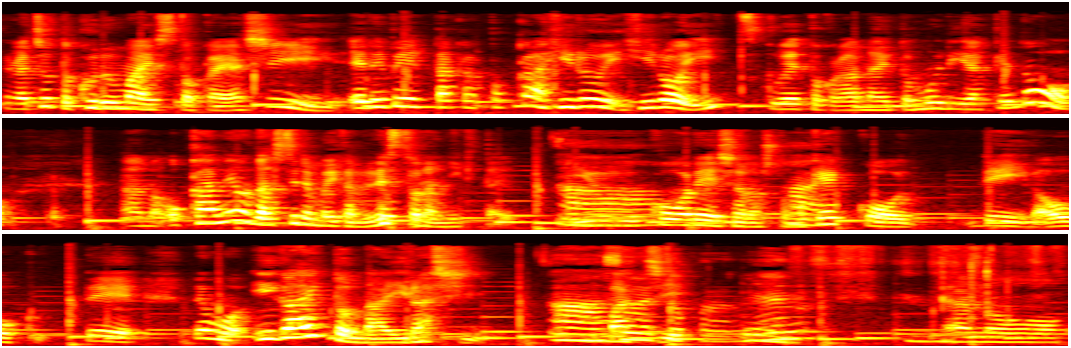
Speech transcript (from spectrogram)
だからちょっと車椅子とかやし、エレベーターとか広い、広い机とかがないと無理やけど、あの、お金を出してでもいいからレストランに行きたいっていう高齢者の人も結構デイが多くって、でも意外とないらしい。ああ、そう街いうところね。あの、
